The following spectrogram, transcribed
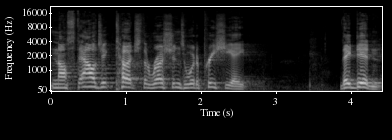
nostalgic touch the Russians would appreciate. They didn't.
